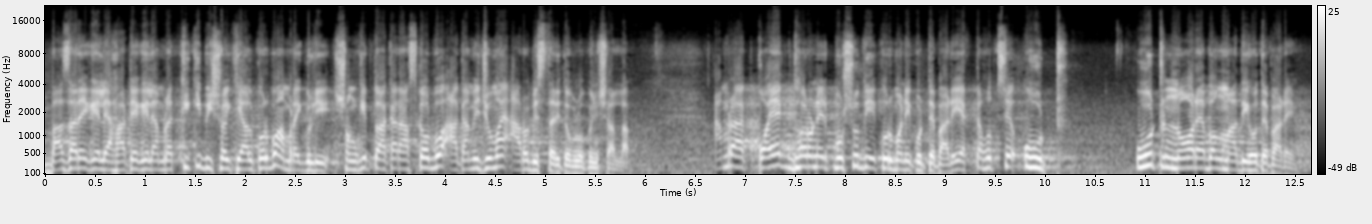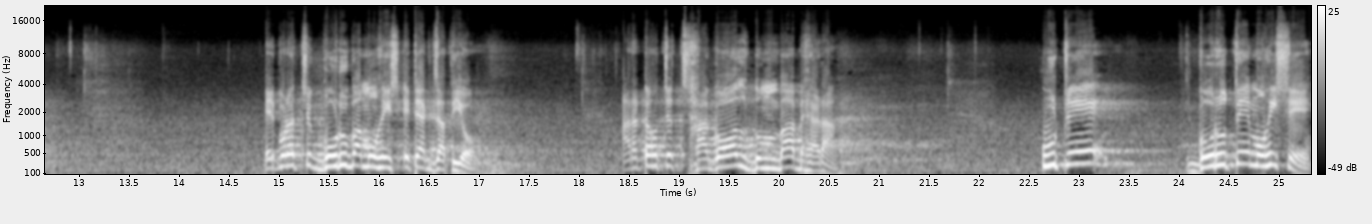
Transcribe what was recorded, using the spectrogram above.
বাজারে গেলে, হাটে গেলে আমরা কি কি বিষয় খেয়াল করব? আমরা এগুলি সংক্ষিপ্ত আকারে আজ করব। আগামী জুমায় আরও বিস্তারিত বলব ইনশাল্লাহ আমরা কয়েক ধরনের পশু দিয়ে কুরবানি করতে পারি। একটা হচ্ছে উট। উট, নর এবং মাদি হতে পারে। এরপর হচ্ছে গরু বা মহিষ, এটা এক জাতীয়। আর একটা হচ্ছে ছাগল, দুম্বা, ভেড়া। উটে, গরুতে, মহিষে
